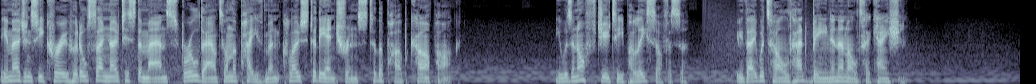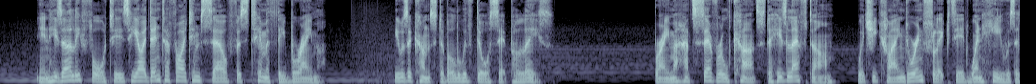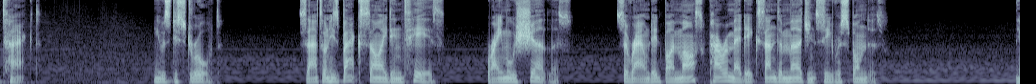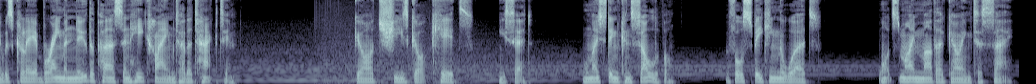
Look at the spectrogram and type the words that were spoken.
The emergency crew had also noticed a man sprawled out on the pavement close to the entrance to the pub car park. He was an off duty police officer who they were told had been in an altercation. In his early 40s, he identified himself as Timothy Brehmer. He was a constable with Dorset Police. Brehmer had several cuts to his left arm, which he claimed were inflicted when he was attacked. He was distraught. Sat on his backside in tears, Brehmer was shirtless, surrounded by masked paramedics and emergency responders. It was clear Brehmer knew the person he claimed had attacked him. God, she's got kids, he said, almost inconsolable, before speaking the words, What's my mother going to say?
